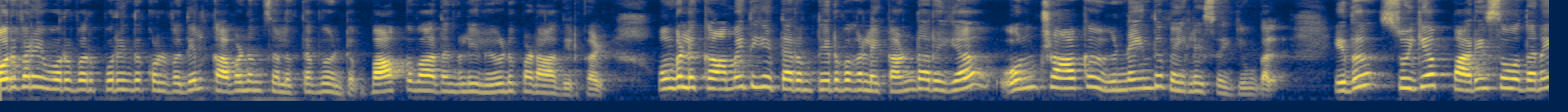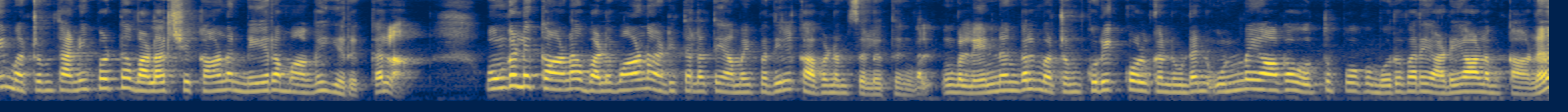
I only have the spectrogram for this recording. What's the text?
ஒருவரை ஒருவர் புரிந்து கொள்வதில் கவனம் செலுத்த வேண்டும். வாக்குவாதங்களில் ஈடுபடாதீர்கள். உங்களுக்கு அமைதியை தரும் தீர்வுகளை கண்டறிய ஒன்றாக இணைந்து வேலை செய்யுங்கள். இது சுய பரிசோதனை மற்றும் தனிப்பட்ட வளர்ச்சிக்கான நேரமாக இருக்கலாம். உங்களுக்கான வலுவான அடித்தளத்தை அமைப்பதில் கவனம் செலுத்துங்கள். உங்கள் எண்ணங்கள் மற்றும் குறிக்கோள்களுடன் உண்மையாக ஒத்துப்போகும் ஒருவரை அடையாளம் காண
